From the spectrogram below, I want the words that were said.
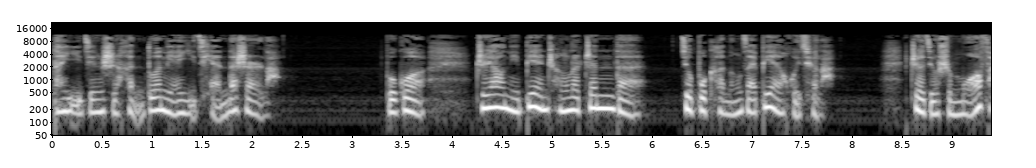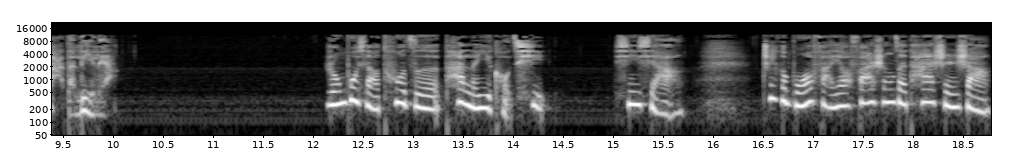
那已经是很多年以前的事儿了。不过，只要你变成了真的，就不可能再变回去了。”这就是魔法的力量。绒布小兔子叹了一口气，心想：这个魔法要发生在他身上，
